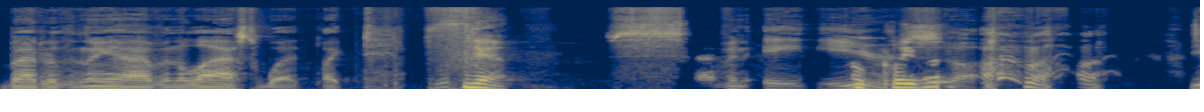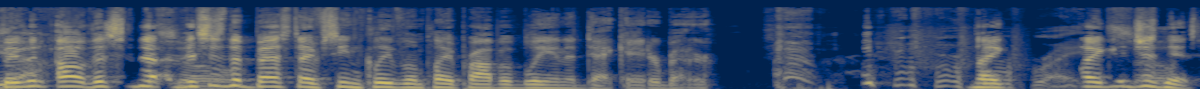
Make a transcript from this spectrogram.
better than they have in the last what like 10, Yeah. seven eight years. Cleveland? Uh, yeah. Cleveland. Oh, this is the, this is the best I've seen Cleveland play probably in a decade or better. like- right. like it just is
